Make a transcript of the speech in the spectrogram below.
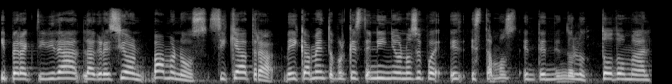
Hiperactividad, la agresión, vámonos, psiquiatra, medicamento porque este niño no se puede, e, estamos entendiéndolo todo mal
